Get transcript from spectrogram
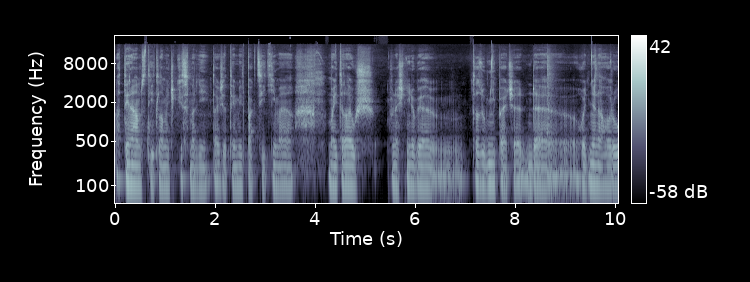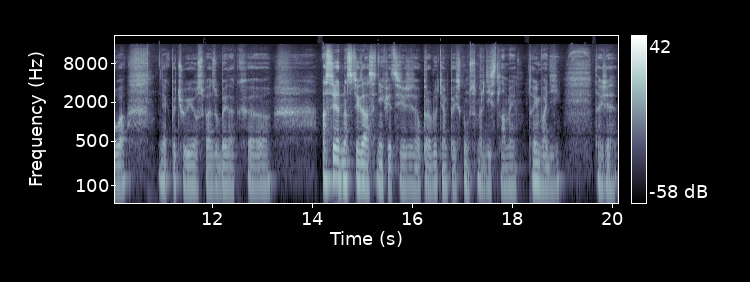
a ty nám z té tlamičky smrdí, takže ty my pak cítíme a majitelé už v dnešní době ta zubní péče jde hodně nahoru a jak pečují o své zuby, tak e, asi jedna z těch zásadních věcí je, že opravdu těm pejskům smrdí stlamy, to jim vadí. Takže,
